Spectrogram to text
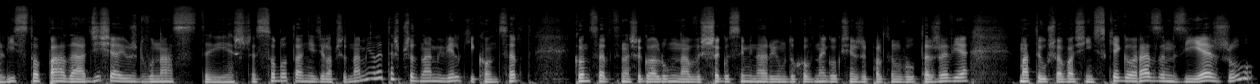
listopada. Dzisiaj już 12, jeszcze sobota, niedziela przed nami, ale też przed nami wielki koncert. Koncert naszego alumna Wyższego Seminarium Duchownego księży Paltron w Ołtarzewie, Mateusza Wasińskiego razem z Jeżu,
